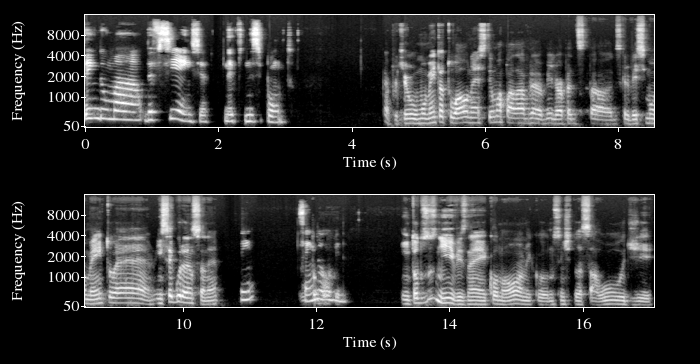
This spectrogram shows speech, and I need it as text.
tendo uma deficiência nesse ponto. É, porque o momento atual, né, se tem uma palavra melhor para descrever esse momento é insegurança, né? Sim, sem dúvida. Em todos os níveis, né? Econômico, no sentido da saúde.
